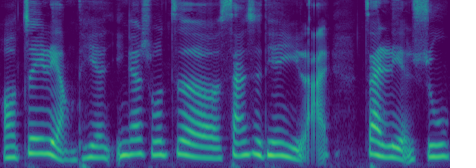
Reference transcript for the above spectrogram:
哦，这一两天，应该说这三四天以来，在脸书，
